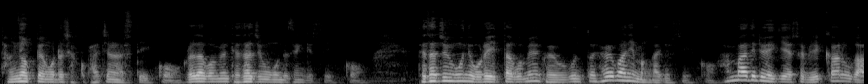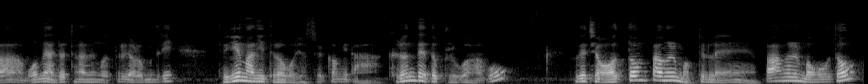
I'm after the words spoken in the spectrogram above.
당뇨병으로 자꾸 발전할 수도 있고 그러다 보면 대사증후군도 생길 수 있고 대사증후군이 오래 있다 보면 결국은 또 혈관이 망가질 수 있고 한마디로 얘기해서 밀가루가 몸에 안 좋다는 것들을 여러분들이 되게 많이 들어보셨을 겁니다. 그런데도 불구하고 도대체 어떤 빵을 먹길래 빵을 먹어도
